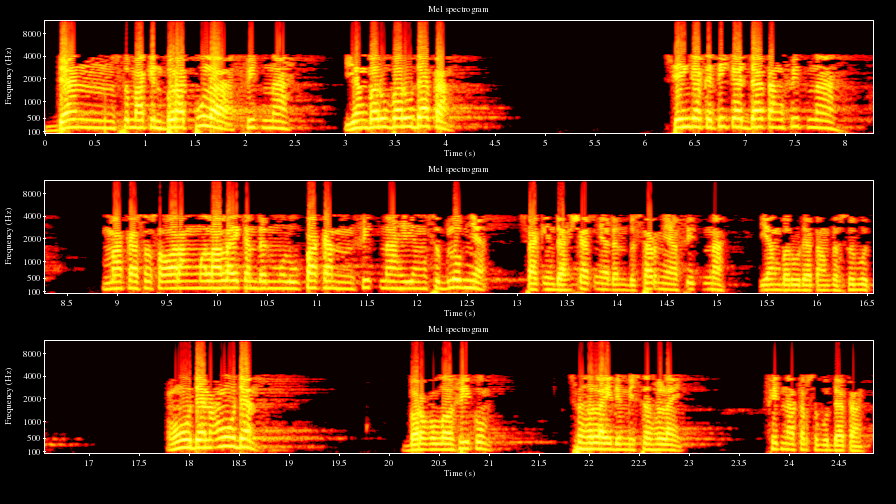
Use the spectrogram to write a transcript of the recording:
Dan semakin berat pula fitnah yang baru-baru datang. Sehingga ketika datang fitnah maka seseorang melalaikan dan melupakan fitnah yang sebelumnya saking dahsyatnya dan besarnya fitnah yang baru datang tersebut. Udan udan. Barakallahu fikum. Sehelai demi sehelai fitnah tersebut datang.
